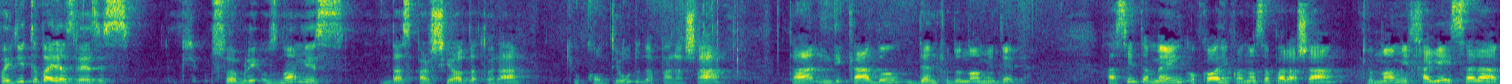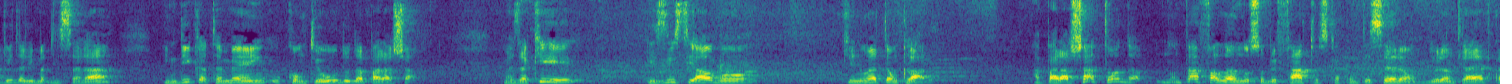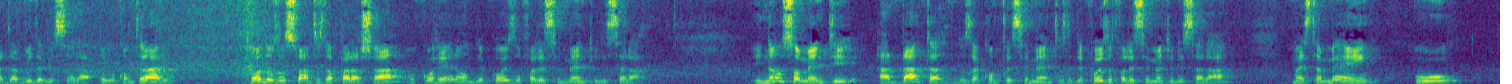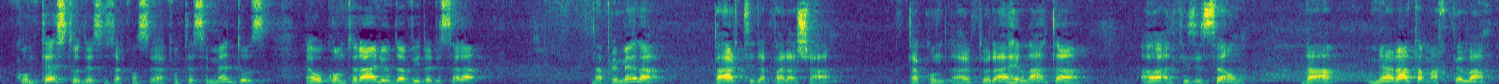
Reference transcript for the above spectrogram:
Foi dito várias vezes sobre os nomes das parshiot da Torá, que o conteúdo da Parashá está indicado dentro do nome dele. Assim também ocorre com a nossa Parashá, que o nome Hayei Sará, a vida de Sará, indica também o conteúdo da Parashá. Mas aqui existe algo que não é tão claro. A Parashá toda não está falando sobre fatos que aconteceram durante a época da vida de Sará. Pelo contrário, todos os fatos da Parashá ocorreram depois do falecimento de Sará. E não somente a data dos acontecimentos depois do falecimento de Sará, mas também o contexto desses acontecimentos é o contrário da vida de Sará. Na primeira parte da Parashá, tá a Torá relata a aquisição da Mearata Machpelah,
